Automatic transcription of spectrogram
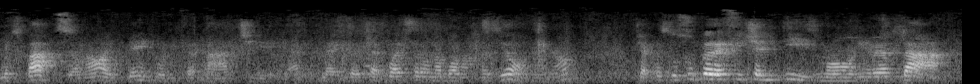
lo spazio, no? il tempo di fermarci a riflettere, cioè può essere una buona occasione. No? Cioè questo super efficientismo in realtà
